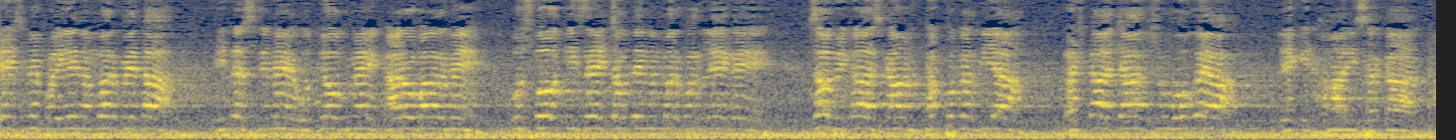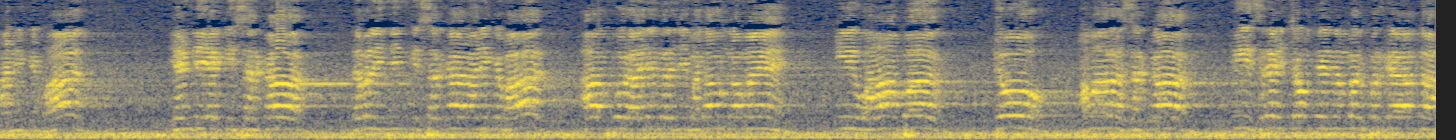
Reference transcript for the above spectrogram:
देश में पहले नंबर पे था। इंडस्ट्री में, उद्योग में, कारोबार में, उसको तीसरे, चौथे नंबर पर ले गए। सब विकास काम ठप कर दिया। भ्रष्टाचार शुरू हो गया। लेकिन हमारी सरकार आने के बाद, एनडीए की सरकार, डबल इंजन की सरकार आने के बाद, आपको राजेंद्र जी बताऊँगा मैं कि वहाँ पर जो हमारा सरकार तीसरे, चौथे नंबर पर गया था,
